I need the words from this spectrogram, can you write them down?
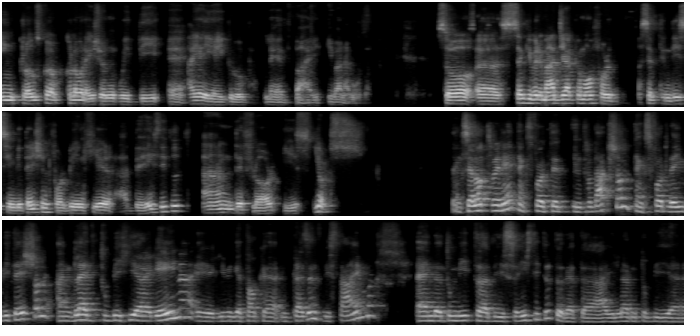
in close co collaboration with the uh, IAA group led by Ivan Agudo. So uh, thank you very much, Giacomo, for accepting this invitation, for being here at the Institute, and the floor is yours. Thanks a lot, René. Thanks for the introduction. Thanks for the invitation. I'm glad to be here again, uh, giving a talk uh, in present this time, and to meet uh, this institute that uh, I learned to be uh,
